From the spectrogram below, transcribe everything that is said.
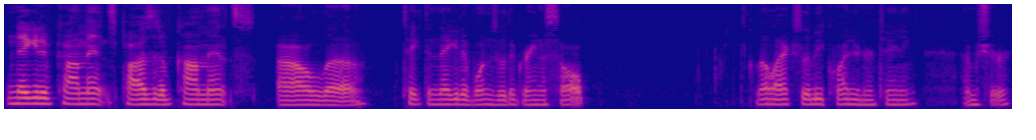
negative comments, positive comments, I'll uh, take the negative ones with a grain of salt. They'll actually be quite entertaining, I'm sure.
